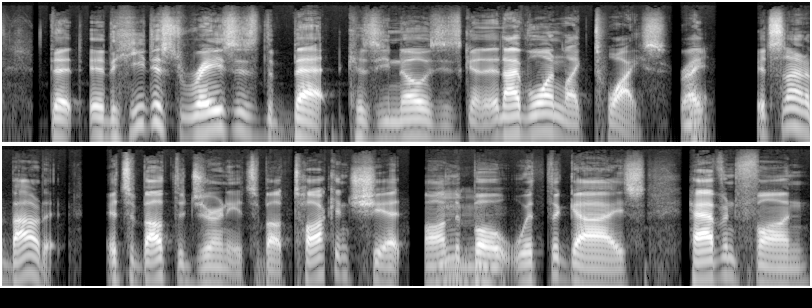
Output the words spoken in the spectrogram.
that and he just raises the bet because he knows he's gonna. And I've won like twice, right? Right. It's not about it. It's about the journey. It's about talking shit on the Mhm. boat with the guys, having fun,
